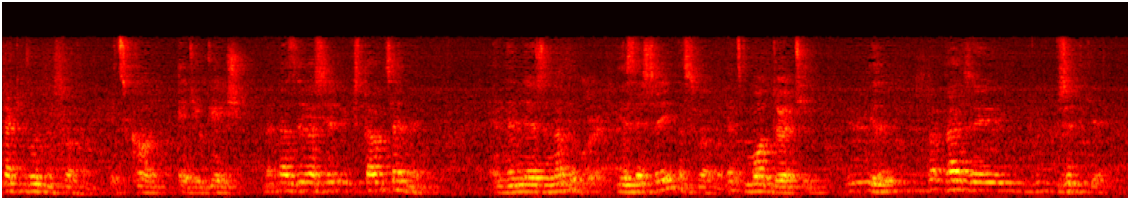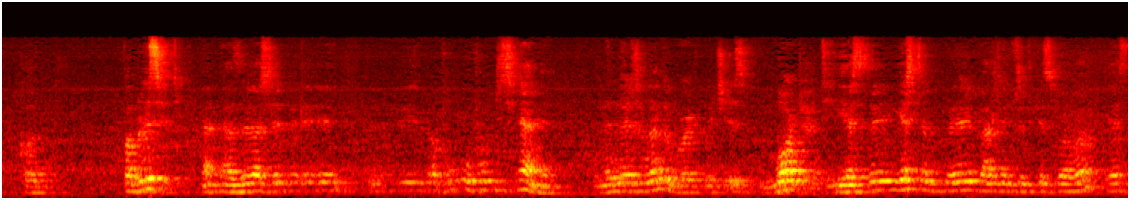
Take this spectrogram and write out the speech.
takim trudnym słowem. It's called education. Nazywa się kształcenie. And then there's another word inne słowo. that's more dirty, bardziej brzydkie. called publicity. Nazywa się upublicznianie. And then there's another word which is more dirty. Jest y, jeszcze y, bardziej brzydkie słowo. Jest,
